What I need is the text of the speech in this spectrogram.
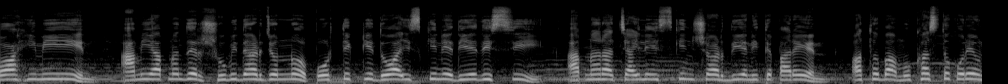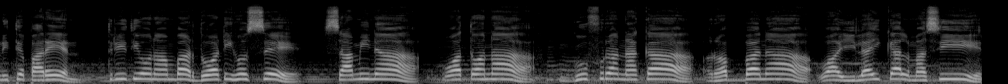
রহিমিন। আমি আপনাদের সুবিধার জন্য প্রত্যেকটি দোয়া স্ক্রিনে দিয়ে দিচ্ছি। আপনারা চাইলে স্ক্রিনশট দিয়ে নিতে পারেন অথবা মুখস্থ করেও নিতে পারেন। তৃতীয় নাম্বার দোয়াটি হচ্ছে সামিনা ওয়াতনা গুফরা নাকা, রব্বানা ওয়া ইলাইকাল মাসির।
